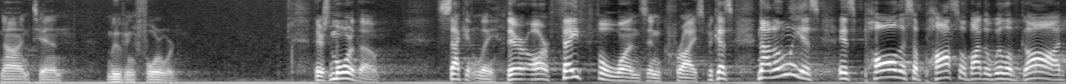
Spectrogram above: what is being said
9 10, moving forward. There's more, though. Secondly, there are faithful ones in Christ because not only is, is Paul this apostle by the will of God,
